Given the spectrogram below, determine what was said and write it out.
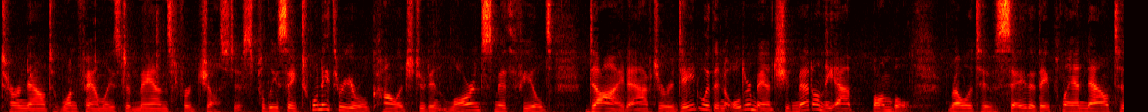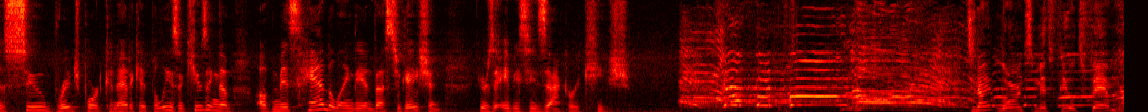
Turn now to one family's demands for justice. Police say 23 year old college student Lauren Smith Fields died after a date with an older man she met on the app Bumble. Relatives say that they plan now to sue Bridgeport, Connecticut police, accusing them of mishandling the investigation. Here's ABC's Zachary Kiesch. Tonight, Lauren Smith Fields's family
